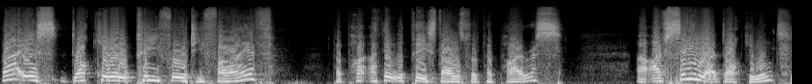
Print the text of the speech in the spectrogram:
That is document P45. I think the P stands for papyrus. Uh, I've seen that document.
